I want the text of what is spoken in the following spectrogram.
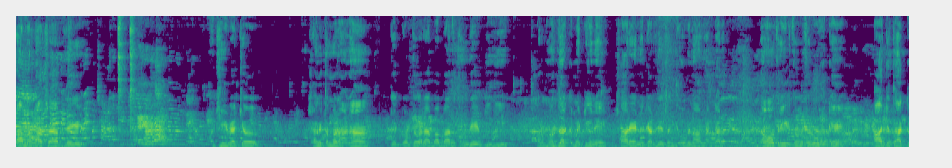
ਰਾਮਗੜ੍ਹ ਸਾਹਿਬ ਦੇ ਖੁਸ਼ੀ ਵਿੱਚ ਸੰਗਤ ਮਰਾਣਾ ਤੇ ਗੁਰਦੁਆਰਾ ਬਾਬਾ ਰਤਨ ਦੇਵ ਜੀ ਦੀ ਪ੍ਰਬੰਧਕ ਕਮੇਟੀ ਨੇ ਸਾਰੇ ਨਗਰ ਦੇ ਸਹਿਯੋਗ ਨਾਲ ਲੰਗਰ 9 ਤਰੀਕ ਤੋਂ ਸ਼ੁਰੂ ਹੋ ਕੇ ਅੱਜ ਤੱਕ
